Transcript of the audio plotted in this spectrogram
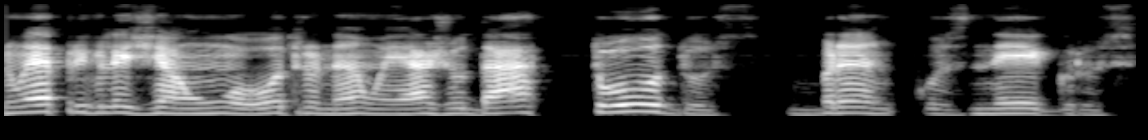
Não é privilegiar um ou outro, não, é ajudar todos, brancos, negros,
